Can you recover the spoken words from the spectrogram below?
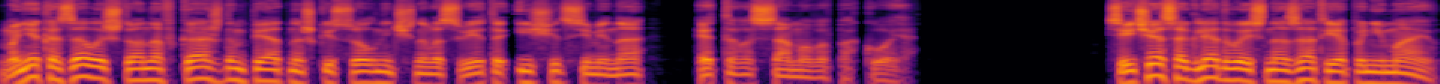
мне казалось, что она в каждом пятнышке солнечного света ищет семена этого самого покоя. Сейчас, оглядываясь назад, я понимаю,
